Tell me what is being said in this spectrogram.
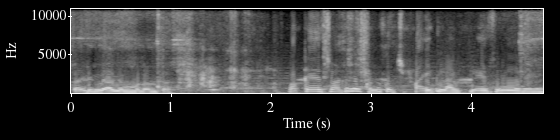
సైడ్కి లాగమ్మా అదంతా. ఒకే చోట కాకుండా కొంచెం పైకి లాగు ప్లేస్ ఉంది కదా.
